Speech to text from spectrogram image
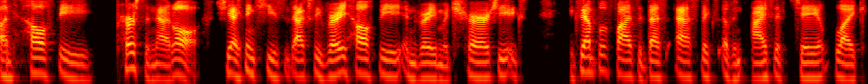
unhealthy person at all. She, I think she's actually very healthy and very mature. She ex- exemplifies the best aspects of an ISFJ like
